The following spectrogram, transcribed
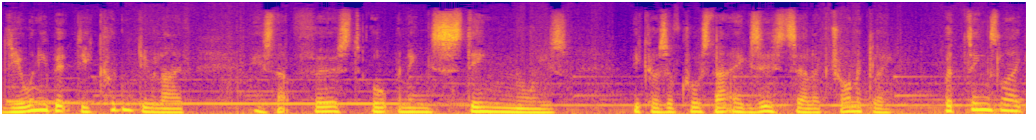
The only bit they couldn't do live is that first opening sting noise, because of course that exists electronically. But things like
